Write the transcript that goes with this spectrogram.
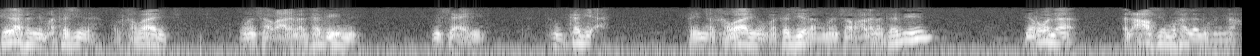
خلافا للمعتزلة والخوارج ومن سار على مذهبهم من سائر المبتدئة. فإن الخوارج والمعتزلة ومن سار على مذهبهم يرون العاصي مخلد في النار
